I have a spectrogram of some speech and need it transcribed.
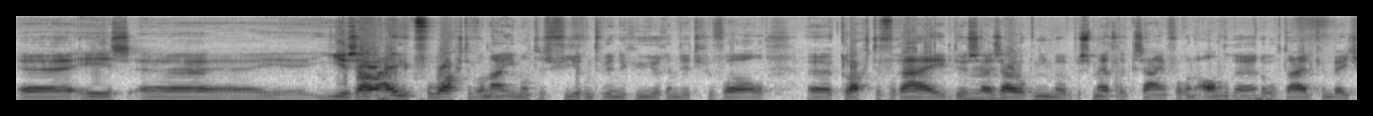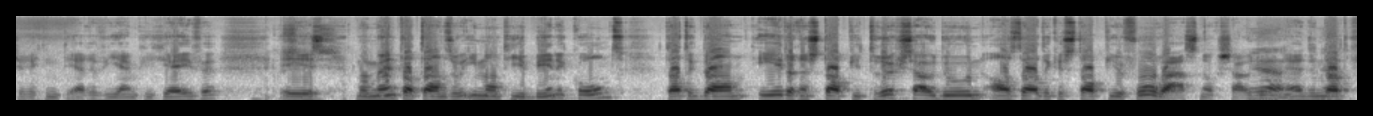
eh, is eh, je zou eigenlijk verwachten van nou iemand is 24 uur in dit geval eh, klachtenvrij, dus Mhm. hij zou ook niet meer besmettelijk zijn voor een andere. Dat wordt eigenlijk een beetje richting het RIVM gegeven. Precies. Is het moment dat dan zo iemand hier binnenkomt, dat ik dan eerder een stapje terug zou doen als dat ik een stapje voorwaarts nog zou Ja, doen. Hè. En dat,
